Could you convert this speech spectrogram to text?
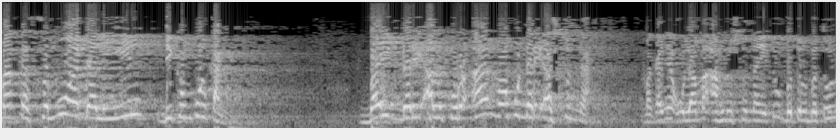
maka semua dalil dikumpulkan. Baik dari Al-Quran maupun dari As-Sunnah. Makanya ulama ahlu sunnah itu betul-betul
